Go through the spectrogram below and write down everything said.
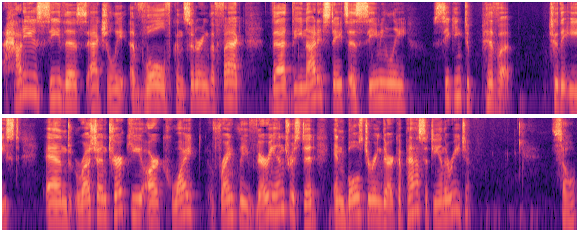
How do you see this actually evolve, considering the fact that the United States is seemingly seeking to pivot to the east and Russia and Turkey are quite frankly very interested in bolstering their capacity in the region. So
